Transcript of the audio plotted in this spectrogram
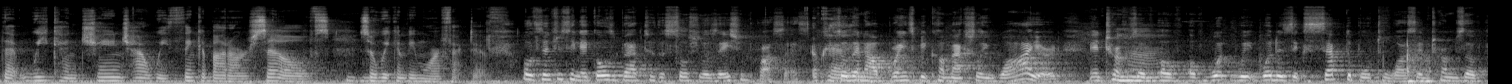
that we can change how we think about ourselves mm-hmm. so we can be more effective? Well, it's interesting. It goes back to the socialization process. Okay. So then our brains become actually wired in terms of, mm-hmm. of, of what we what is acceptable to us in terms of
